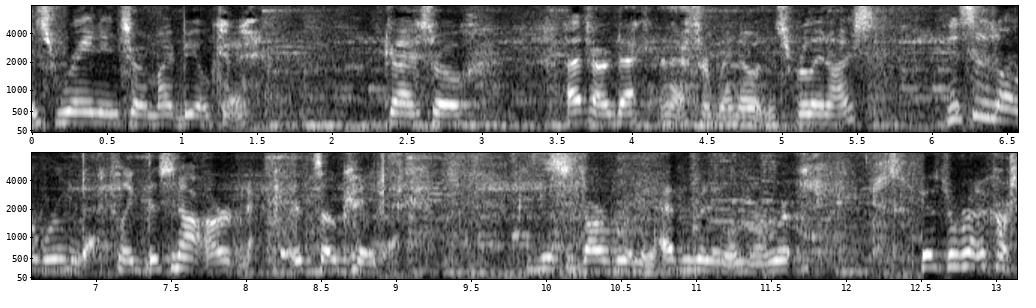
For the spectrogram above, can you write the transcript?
It's raining, so it might be okay. Okay, so that's our deck, and that's our window, and it's really nice. This is our room deck. Like, this is not our deck. It's okay deck. 'Cause this is our room, and everybody loves our room. Here's the red card.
